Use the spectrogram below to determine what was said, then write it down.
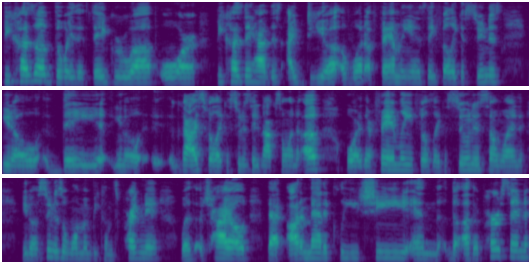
because of the way that they grew up or because they have this idea of what a family is, they feel like as soon as you know, they, you know, eh, guys feel like as soon as they knock someone up or their family feels like as soon as someone, you know, as soon as a woman becomes pregnant with a child, that automatically she and the other person,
